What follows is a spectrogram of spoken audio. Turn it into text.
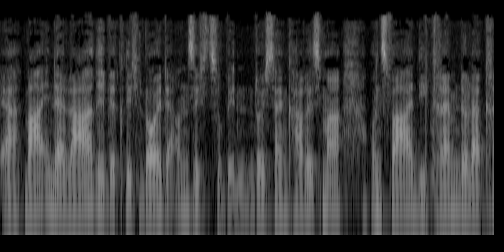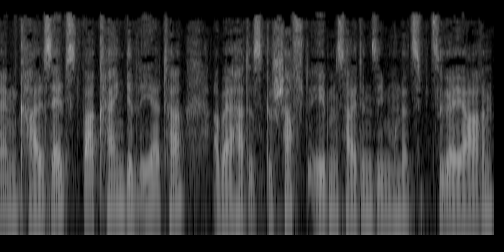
Er war in der Lage, wirklich Leute an sich zu binden durch sein Charisma und zwar die Crème de la Crème. Karl selbst war kein Gelehrter, aber er hat es geschafft, eben seit den 770er Jahren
